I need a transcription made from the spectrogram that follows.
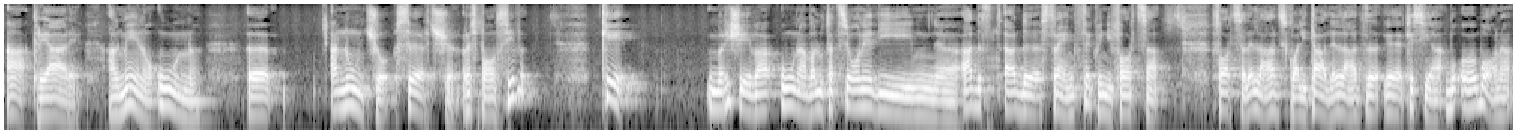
a creare almeno un eh, annuncio search responsive che riceva una valutazione di uh, ad, ad, strength, quindi forza, forza dell'ads, qualità dell'ads, eh, che sia bu- buona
